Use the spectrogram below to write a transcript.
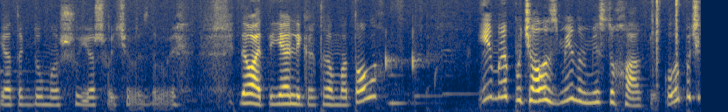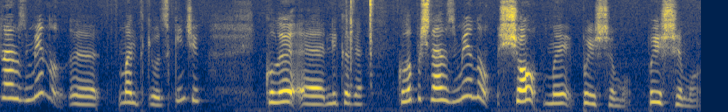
Я так думаю, що я швидше виздоровію. Давайте, я лікар-травматолог. І ми почали зміну в місто Харків. Коли починаємо зміну, е, в мене такий от скінчик, коли е, лікаря коли починаємо зміну, що ми пишемо? Пишемо.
